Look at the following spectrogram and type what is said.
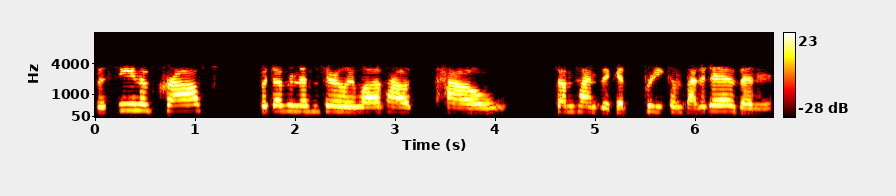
the scene of cross, but doesn't necessarily love how how sometimes it gets pretty competitive and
